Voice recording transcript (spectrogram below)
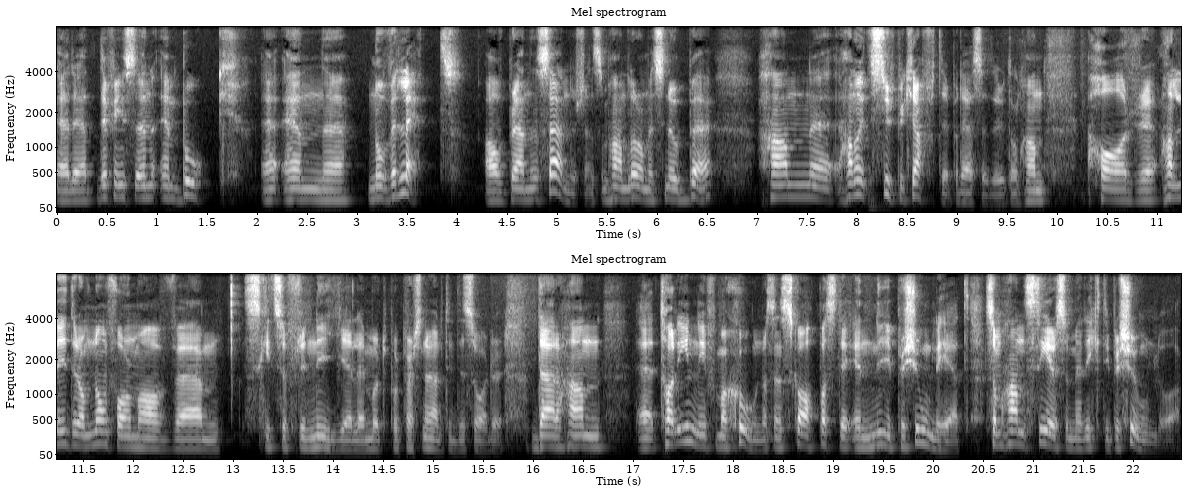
Är det, att det finns en, en bok, eh, en eh, novellett av Brandon Sanderson som handlar om en snubbe. Han, eh, han har inte superkrafter på det sättet utan han, har, han lider av någon form av um, schizofreni eller multiple personality disorder. Där han eh, tar in information och sen skapas det en ny personlighet som han ser som en riktig person. då.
